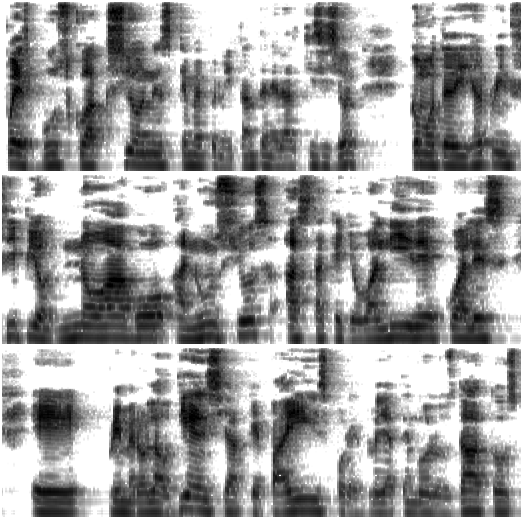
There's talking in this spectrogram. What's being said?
pues busco acciones que me permitan tener adquisición. Como te dije al principio, no hago anuncios hasta que yo valide cuál es eh, primero la audiencia, qué país, por ejemplo, ya tengo los datos,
